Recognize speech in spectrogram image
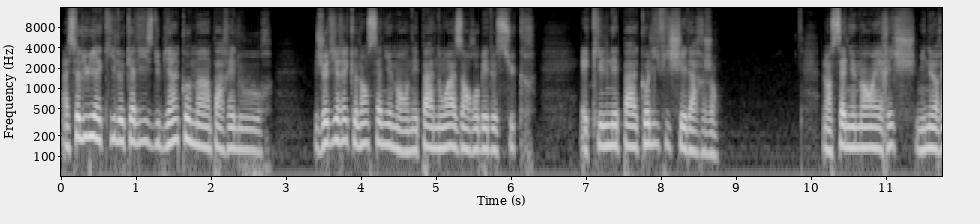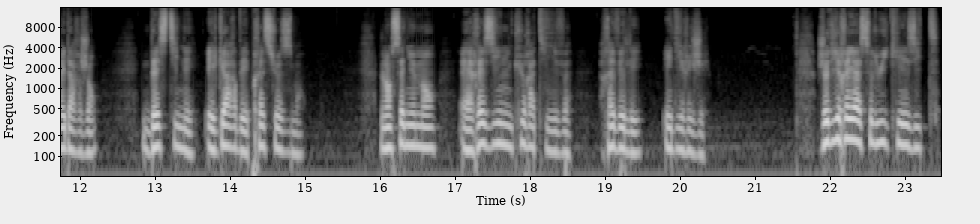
À celui à qui le calice du bien commun paraît lourd, je dirais que l'enseignement n'est pas noix enrobée de sucre, et qu'il n'est pas colifiché d'argent. L'enseignement est riche, minerai d'argent, destiné et gardé précieusement. L'enseignement est résine curative, révélée et dirigée. Je dirais à celui qui hésite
